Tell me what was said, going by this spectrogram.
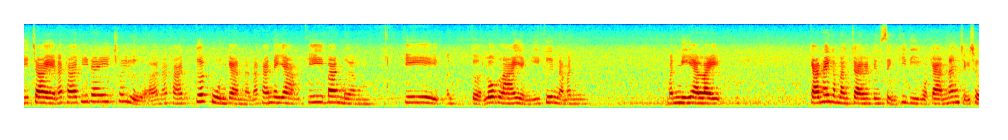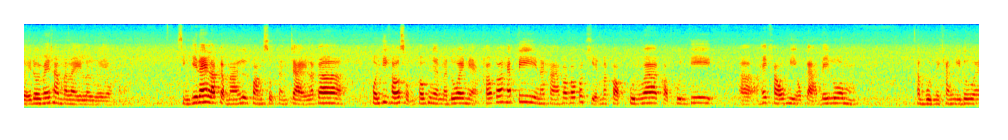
ดีใจนะคะที่ได้ช่วยเหลือนะคะเกื้อกูลกันนะคะในยามที่บ้านเมือง ที่มันเกิดโรคร้ายอย่างนี้ขึ้นนะมันมันมีอะไร การให้กำลังใจมันเป็นสิ่งที่ดีกว่าการนั่งเฉยๆ โดยไม่ทำอะไรเลยอะค่ะสิ่งที่ได้รับกลับมาคือความสุขทางใจ แล้วก็คนที่เขาสมทบเงินมาด้วยเนี่ยเขาก็แฮปปี้นะคะเพราะเขาก็เขียนมาขอบคุณว่าขอบคุณที่ให้เขามีโอกาสได้ร่วมทำบุญในครั้งนี้ด้วย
